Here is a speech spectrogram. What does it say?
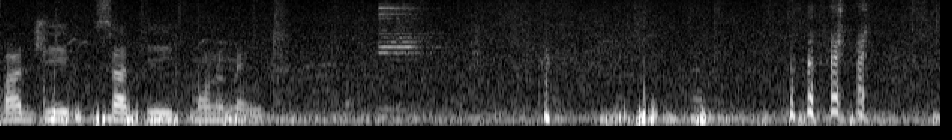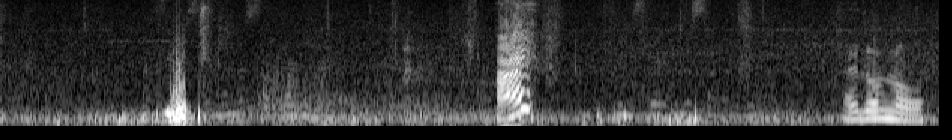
Baji Sati Monument. I? I don't know.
